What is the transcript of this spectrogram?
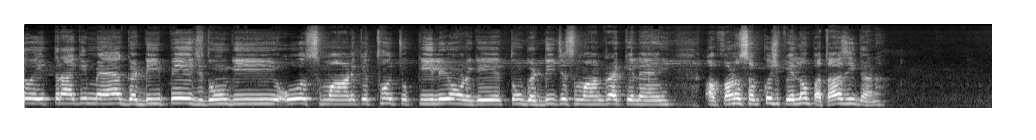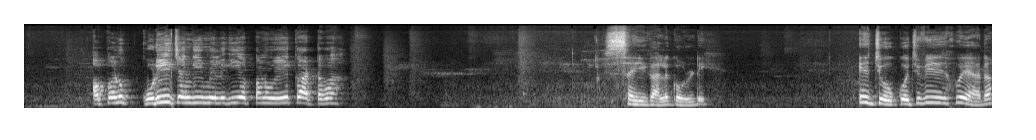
ਹੋ ਇਸ ਤਰ੍ਹਾਂ ਕਿ ਮੈਂ ਗੱਡੀ ਭੇਜ ਦੂੰਗੀ, ਉਹ ਸਮਾਨ ਕਿੱਥੋਂ ਚੁੱਕੀ ਲਿਆਉਣਗੇ, ਤੂੰ ਗੱਡੀ 'ਚ ਸਮਾਨ ਰੱਖ ਕੇ ਲੈ ਆਈ। ਆਪਾਂ ਨੂੰ ਸਭ ਕੁਝ ਪਹਿਲਾਂ ਪਤਾ ਸੀਗਾ ਨਾ। ਆਪਾਂ ਨੂੰ ਕੁੜੀ ਚੰਗੀ ਮਿਲ ਗਈ, ਆਪਾਂ ਨੂੰ ਇਹ ਘੱਟ ਵਾ। ਸਹੀ ਗੱਲ ਗੋਲਡੀ। ਇਹ ਜੋ ਕੁਝ ਵੀ ਹੋਇਆ ਨਾ,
